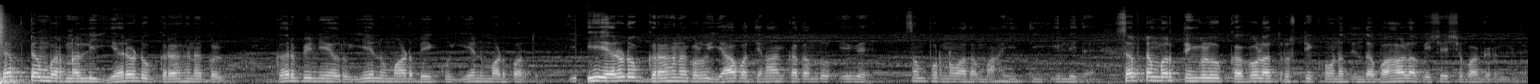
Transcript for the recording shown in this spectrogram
ಸೆಪ್ಟೆಂಬರ್ನಲ್ಲಿ ಎರಡು ಗ್ರಹಣಗಳು. ಗರ್ಭಿಣಿಯರು ಏನು ಮಾಡಬೇಕು, ಏನು ಮಾಡಬಾರ್ದು? ಈ ಎರಡು ಗ್ರಹಣಗಳು ಯಾವ ದಿನಾಂಕದಂದು ಇವೆ? ಸಂಪೂರ್ಣವಾದ ಮಾಹಿತಿ ಇಲ್ಲಿದೆ. ಸೆಪ್ಟೆಂಬರ್ ತಿಂಗಳು ಖಗೋಳ ದೃಷ್ಟಿಕೋನದಿಂದ ಬಹಳ ವಿಶೇಷವಾಗಿರಲಿದೆ.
